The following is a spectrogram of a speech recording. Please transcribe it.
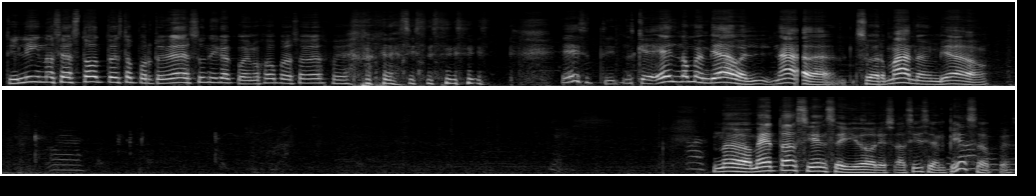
Tilín, no seas tonto, esta oportunidad es única con el mejor profesor. Pues, es, que él no me ha enviado el- nada, su hermano me ha enviado. Nueva meta, 100 seguidores. Así se empieza, pues.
